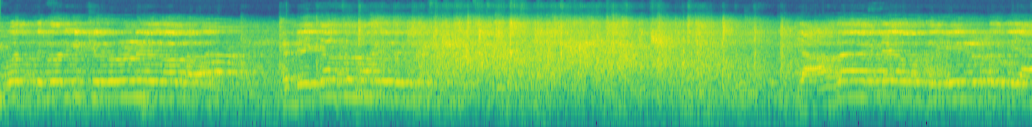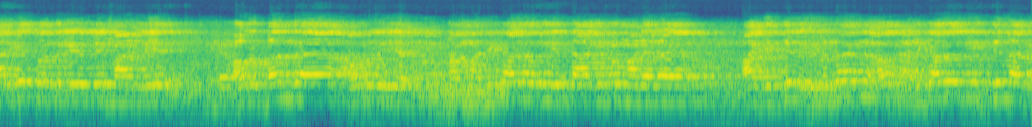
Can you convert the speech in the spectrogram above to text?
ಇವತ್ತಿನವರೆಗೆ ಚಿರಋಣಿ ಅದಾವ ನೇಕಾರ ಸಮಾಜದಲ್ಲಿ ಯಾವ್ದಾಗಲಿ ಅವ್ರದ್ದು ಏನಿರ್ತದೆ, ಯಾರಿಗೆ ತೊಂದರೆ ಇರಲಿ ಮಾಡಲಿ. ಅವ್ರು ಬಂದ ಅವರು ನಮ್ಮ ಅಧಿಕಾರವ್ರು ಇದ್ದಾಗನೂ ಮಾಡ್ಯಾರ ಆಗಿದ್ದಿಲ್ಲ. ಇಲ್ದಾಗ ಅವ್ರ ಅಧಿಕಾರವ್ರು ಇದ್ದಿಲ್ಲಾಗ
